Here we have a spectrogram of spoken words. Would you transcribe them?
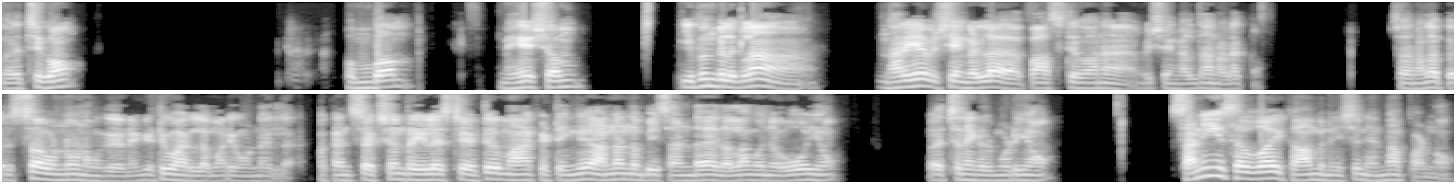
விருச்சிகம் கும்பம் மேஷம் இவங்களுக்கெல்லாம் நிறைய விஷயங்கள்ல பாசிட்டிவான விஷயங்கள் தான் நடக்கும். ஸோ அதனால பெருசா ஒன்றும் நமக்கு நெகட்டிவா இல்லை மாதிரி ஒன்றும் இல்லை. இப்போ கன்ஸ்ட்ரக்ஷன் ரியல் எஸ்டேட்டு மார்க்கெட்டிங்கு அண்ணன் தம்பி சண்டை இதெல்லாம் கொஞ்சம் ஓயும். பிரச்சனைகள் முடியும். சனி செவ்வாய் காம்பினேஷன் என்ன பண்ணும்?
